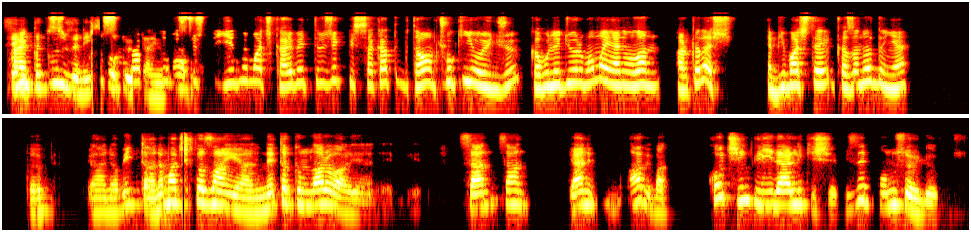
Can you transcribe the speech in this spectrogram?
Senin Hayır, takımın üzerinde hiç otoriten yok. Üst üste 20 maç kaybettirecek bir sakatlık. Tamam çok iyi oyuncu. Kabul ediyorum ama yani olan arkadaş ya bir maçta kazanırdın ya. Tabii. Yani bir tane maç kazan yani. Ne takımlar var yani. Sen sen yani abi bak coaching liderlik işi. Biz hep onu söylüyoruz.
